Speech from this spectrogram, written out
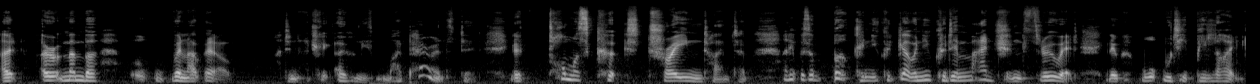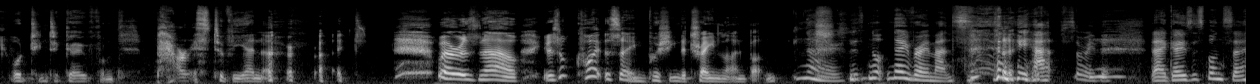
I, I, remember when I, I didn't actually own these, my parents did. You know, Thomas Cook's train timetable. And it was a book and you could go and you could imagine through it, you know, what would it be like wanting to go from Paris to Vienna, right? Whereas now, it's not quite the same pushing the Trainline button. No, there's not no romance in the app. Sorry, there, there goes the sponsor.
